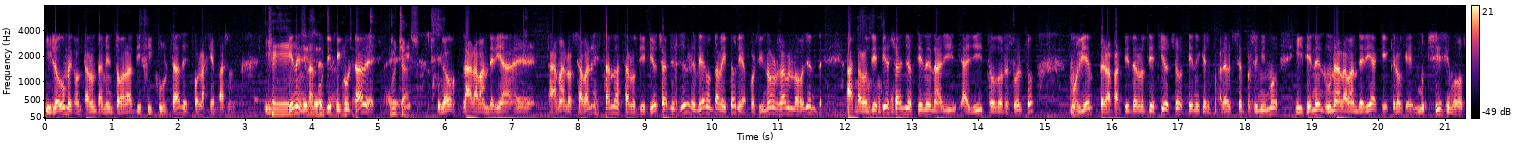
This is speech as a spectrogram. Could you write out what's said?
y luego me contaron también todas las dificultades por las que pasan. Y Sí, tienen sí, grandes muchas, dificultades. Eh, Muchas. y luego la lavandería, eh, además los chavales están hasta los 18 años, yo les voy a contar la historia, por si no lo saben los oyentes, hasta los 18 años tienen allí, allí todo resuelto, muy bien, pero a partir de los 18 tienen que valerse por sí mismos y tienen una lavandería que creo que muchísimas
